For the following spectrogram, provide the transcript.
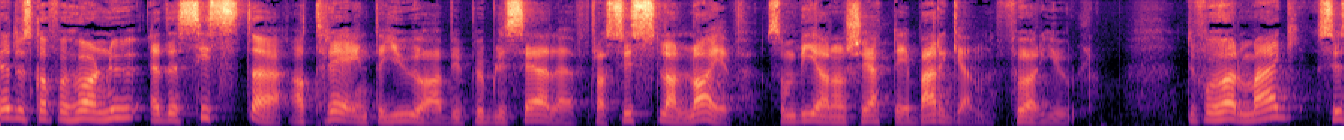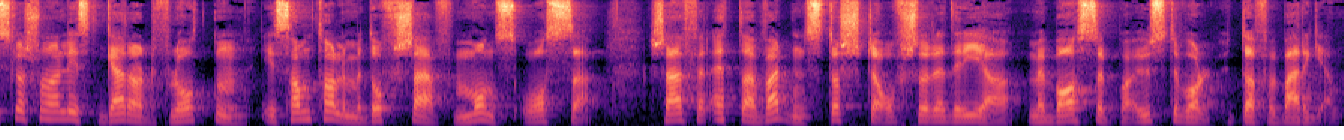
Det du skal få høre nå, er det siste av tre intervjuer vi publiserer fra Sysla Live, som vi arrangerte i Bergen før jul. Du får høre meg, Sysla-journalist Gerhard Flåten, i samtale med Doff-sjef Mons Aase, sjef for et av verdens største offshorerederier med base på Austevoll utenfor Bergen.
